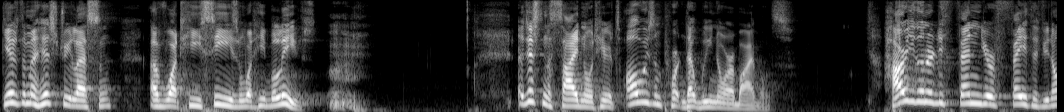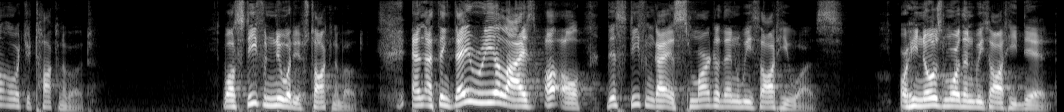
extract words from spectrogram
gives them a history lesson of what he sees and what he believes. Just on a side note here, it's always important that we know our Bibles. How are you going to defend your faith if you don't know what you're talking about? Well, Stephen knew what he was talking about. And I think they realized, uh-oh, this Stephen guy is smarter than we thought he was. Or he knows more than we thought he did.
